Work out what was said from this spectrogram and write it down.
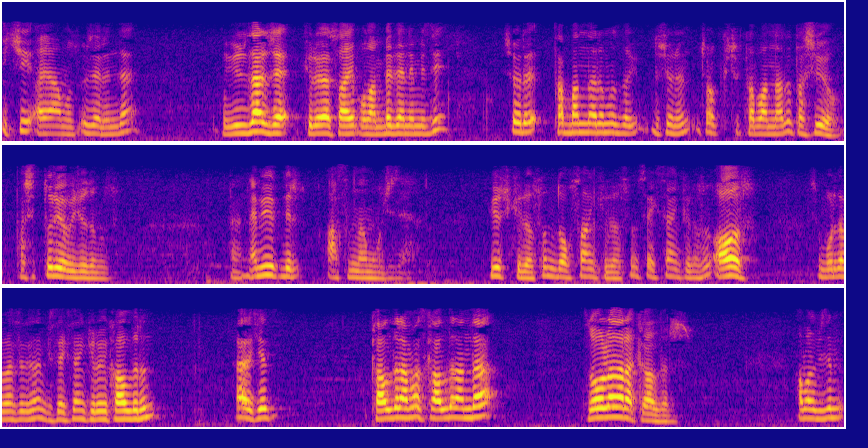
İki ayağımız üzerinde yüzlerce kiloya sahip olan bedenimizi şöyle tabanlarımızda düşünün. Çok küçük tabanlarda taşıyor. Taşıttırıyor vücudumuzu. Yani ne büyük bir aslında mucize. 100 kilosun, 90 kilosun, 80 kilosun ağır. Şimdi burada ben size dedim ki 80 kiloyu kaldırın. Herkes kaldıramaz. Kaldıran da zorlanarak kaldırır. Ama bizim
